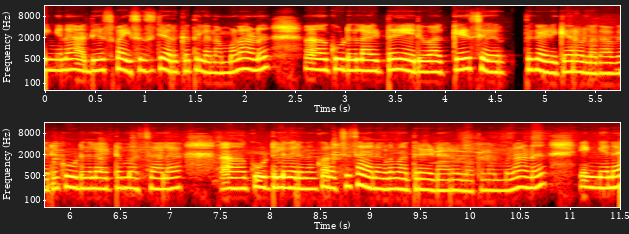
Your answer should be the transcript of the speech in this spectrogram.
ഇങ്ങനെ അധികം സ്പൈസസ് ചേർക്കത്തില്ല. നമ്മളാണ് കൂടുതലായിട്ട് എരിവൊക്കെ ചേർ ചേർത്ത് കഴിക്കാറുള്ളത്. അവർ കൂടുതലായിട്ടും മസാല കൂട്ടിൽ വരുന്ന കുറച്ച് സാധനങ്ങൾ മാത്രമേ ഇടാറുള്ളൂ. അപ്പോൾ നമ്മളാണ് ഇങ്ങനെ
